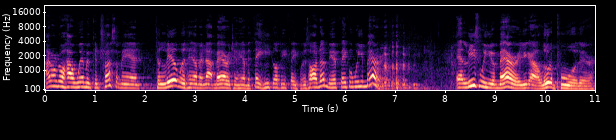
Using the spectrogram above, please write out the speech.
I don't know how women can trust a man to live with him and not marry to him and think he's gonna be faithful. It's hard enough being faithful when you're married. At least when you're married, you got a little pool there.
